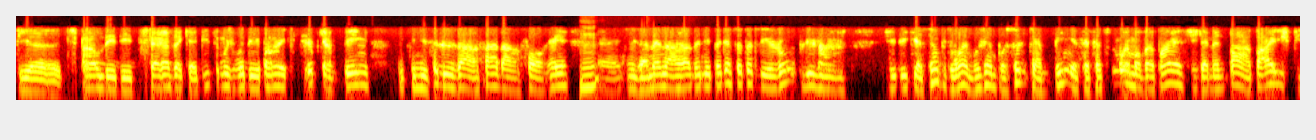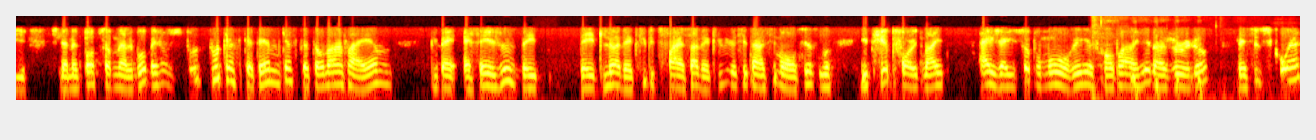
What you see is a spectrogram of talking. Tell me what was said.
Puis euh, tu parles des, des différents acabits. moi, je vois des parents qui tripent camping, qui essaient leurs enfants dans la forêt, mm. euh, qui les amènent à randonnée peut-être tous les jours. Puis genre, j'ai des questions, puis moi, moi, j'aime pas ça, le camping. Ça fait tout moi un mauvais père si je l'amène pas à pêche, puis si je l'amène pas sur le bois? Ben, juste, toi, toi qu'est-ce que t'aimes? Qu'est-ce que ton enfant aime? Puis ben, essaye juste d'être d'être là avec lui, puis de faire ça avec lui. Là, ces temps-ci, mon fils, moi, il tripe Fortnite. Hey, j'ai ça pour mourir, je comprends rien dans ce jeu-là. Mais sais-tu quoi?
